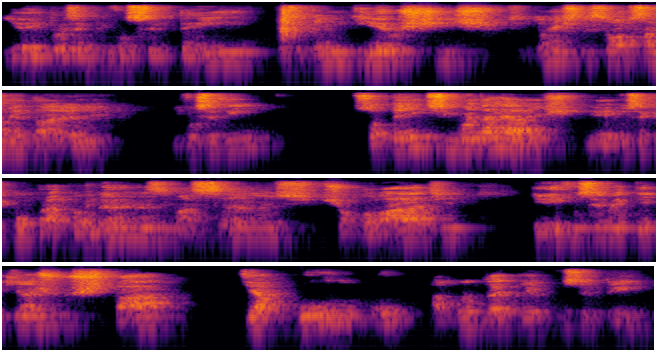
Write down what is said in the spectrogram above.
e aí, por exemplo, você tem, você tem um dinheiro X, você tem uma restrição orçamentária ali, e você tem só tem 50 reais. E aí você quer comprar bananas maçãs, chocolate, e aí você vai ter que ajustar de acordo com a quantidade de dinheiro que você tem.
